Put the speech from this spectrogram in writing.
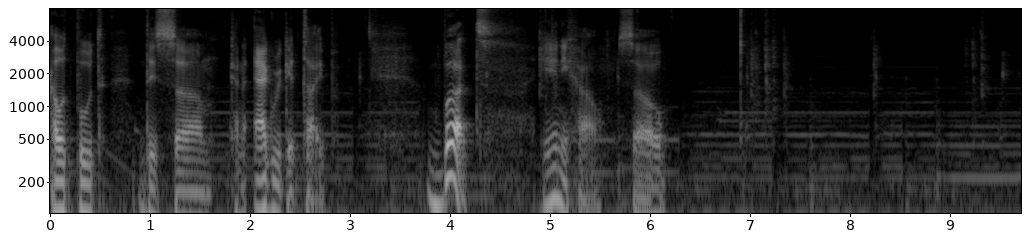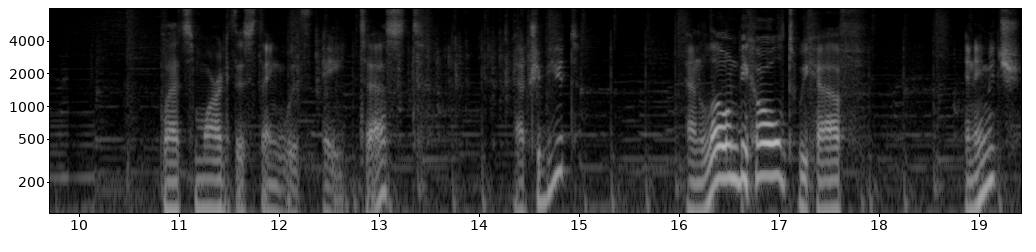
output this um, kind of aggregate type. But anyhow so let's mark this thing with a test attribute. And lo and behold we have an image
